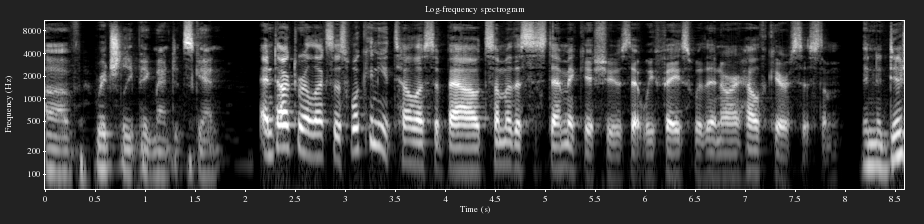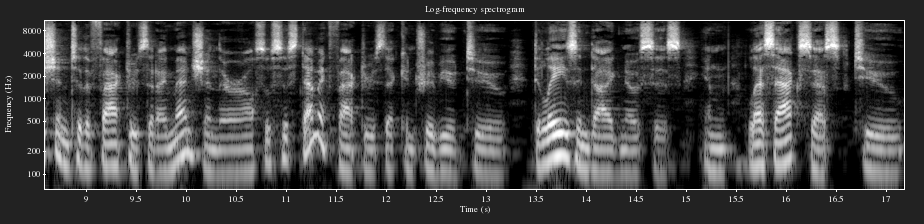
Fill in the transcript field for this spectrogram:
of richly pigmented skin. And Dr. Alexis, what can you tell us about some of the systemic issues that we face within our healthcare system? In addition to the factors that I mentioned, there are also systemic factors that contribute to delays in diagnosis and less access to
